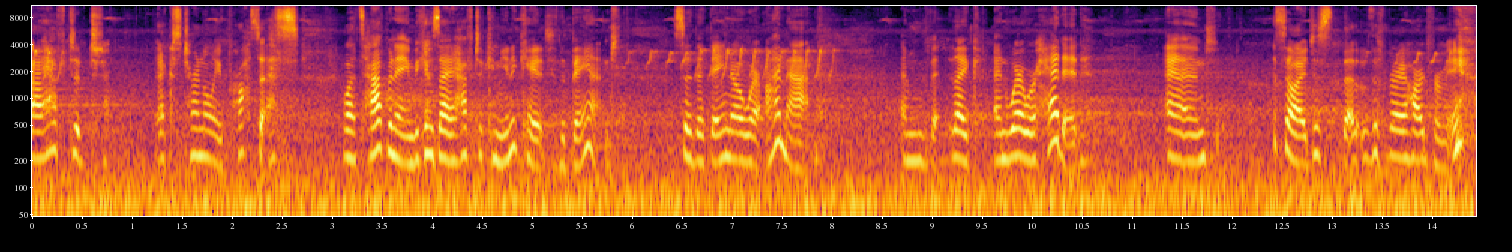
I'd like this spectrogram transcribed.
I have to t- externally process what's happening because I have to communicate it to the band so that they know where I'm at and like and where we're headed. And so I just that was very hard for me.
